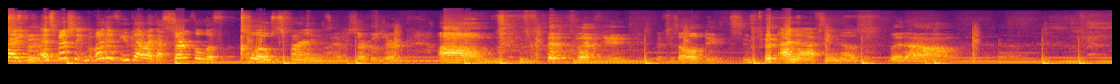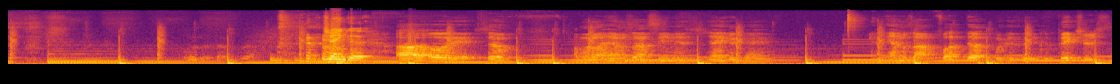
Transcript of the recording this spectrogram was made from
Like, especially what if you got like a circle of close friends? I have a circle jerk. Um, which is all dudes. I know, I've seen those. but um, what was I talking about? Jenga. Uh, oh yeah. So I went on Amazon, seen this Jenga game, and Amazon fucked up because they, the pictures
